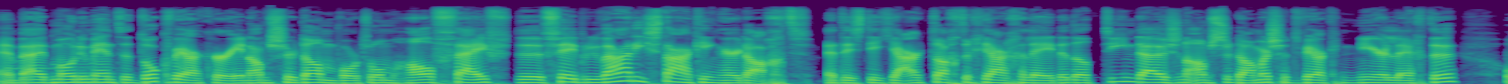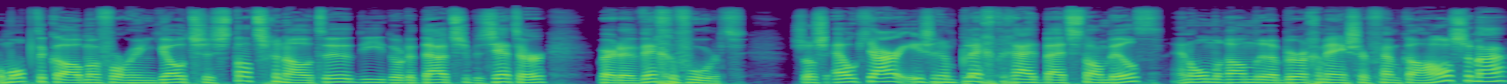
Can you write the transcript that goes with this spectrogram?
En bij het monument de Dokwerker in Amsterdam wordt om half vijf de februari-staking herdacht. Het is dit jaar 80 jaar geleden dat tienduizenden Amsterdammers het werk neerlegden om op te komen voor hun Joodse stadsgenoten die door de Duitse bezetter werden weggevoerd. Zoals elk jaar is er een plechtigheid bij het standbeeld en onder andere burgemeester Femke Halsema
